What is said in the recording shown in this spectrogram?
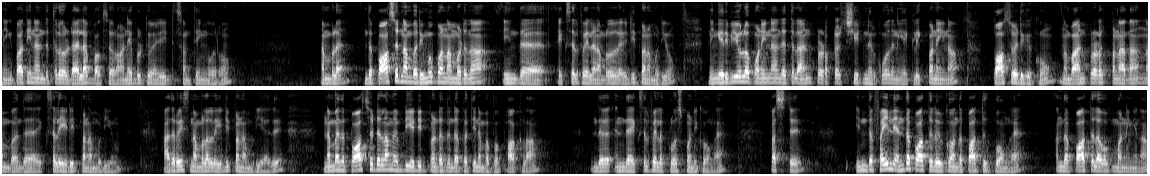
நீங்கள் பார்த்தீங்கன்னா இந்த இடத்துல ஒரு டயலாக் பாக்ஸ் வரும். அனேபிள் டு எடிட் சம்திங் வரும். நம்மளை இந்த பாஸ்வேர்ட் நம்ம ரிமூவ் பண்ணால் மட்டும்தான் இந்த எக்ஸல் ஃபைலை நம்மளால் எடிட் பண்ண முடியும். நீங்கள் ரிவ்யூவில் போனீங்கன்னா இந்த இடத்துல அன்ப்ரொடக்டட் ஷீட்னு இருக்கும். அதை நீங்கள் கிளிக் பண்ணிங்கன்னா பாஸ்வேர்டு இருக்கும் நம்ம அன்ப்ரொடக்ட் பண்ணால் தான் நம்ம இந்த எக்ஸலை எடிட் பண்ண முடியும். அதர்வைஸ் நம்மளால் எடிட் பண்ண முடியாது. நம்ம இந்த பாஸ்வேர்ட் எல்லாம் எப்படி எடிட் பண்ணுறதுன்ற பற்றி நம்ம இப்போ பார்க்கலாம் இந்த இந்த எக்ஸல் ஃபைலை க்ளோஸ் பண்ணிக்கோங்க. ஃபஸ்ட்டு இந்த ஃபைல் எந்த பாத்தில் இருக்கோ அந்த பாத்துக்கு போங்க. அந்த பாத்தில் ஓப்பன் பண்ணிங்கன்னா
